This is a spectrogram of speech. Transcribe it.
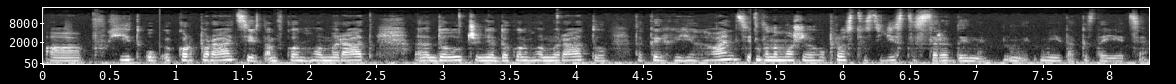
А вхід у корпорації, там в конгломерат, е, долучення до конгломерату таких гігантів, воно може його просто з'їсти середини. Ну мені так здається.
